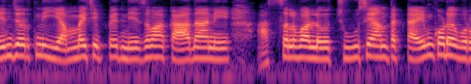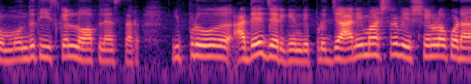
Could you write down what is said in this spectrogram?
ఏం జరుగుతుంది? ఈ అమ్మాయి చెప్పేది నిజమా కాదా అని అస్సలు వాళ్ళు చూసే అంత టైం కూడా ఇవ్వరు. ముందు తీసుకెళ్ళి లోపలేస్తారు. ఇప్పుడు అదే జరిగింది. ఇప్పుడు జానీ మాస్టర్ విషయంలో కూడా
